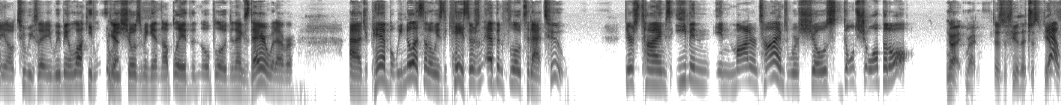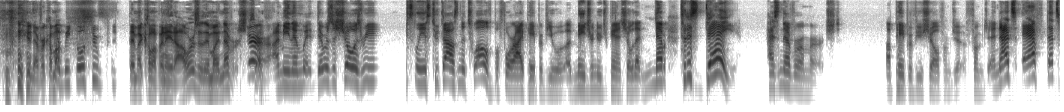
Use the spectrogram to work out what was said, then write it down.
you know, two weeks later. We've been lucky lately. Yeah. Shows have been getting uploaded, upload the next day or whatever out of Japan, but we know that's not always the case. There's an ebb and flow to that too. There's times, even in modern times, where shows don't show up at all. Right, right. There's a few that just yeah, yeah you never come up. We go through. They might come up in eight hours, or they might never. Sure. So. I mean, and there was a show as recently as 2012 before I pay per view, a major New Japan show that never, to this day, has never emerged. A pay per view show from from and that's after that's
